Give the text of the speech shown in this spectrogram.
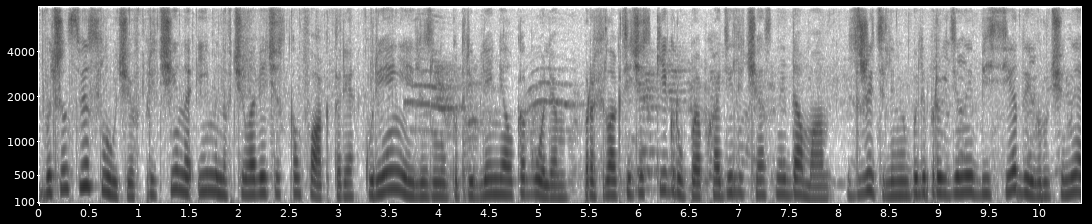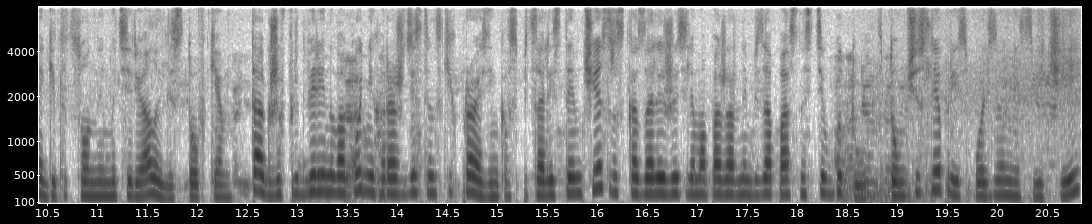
В большинстве случаев причина именно в человеческом факторе – курение или злоупотребление алкоголем. Профилактические группы обходили частные дома. С жителями были проведены беседы и вручены агитационные материалы и листовки. Также в преддверии новогодних и рождественских праздников специалисты МЧС рассказали жителям о пожарной безопасности в быту, в том числе при использовании свечей,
